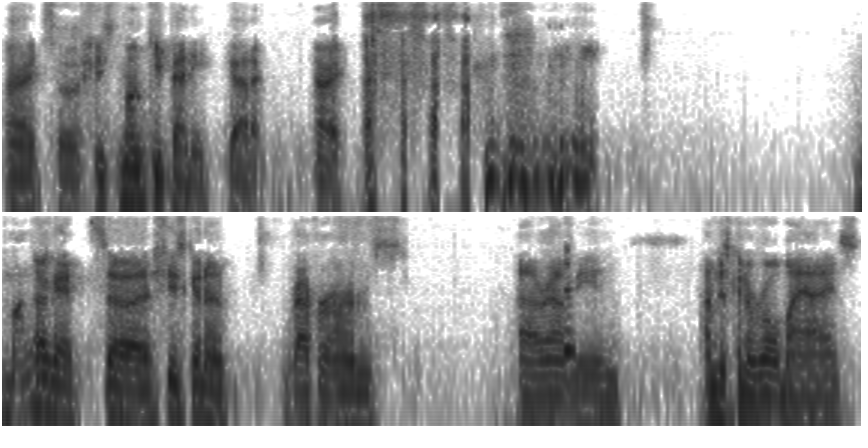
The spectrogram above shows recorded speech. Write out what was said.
All right, so she's Monkey Penny. Got it. All right. Okay, so uh, she's gonna wrap her arms uh, around me, and I'm just gonna roll my eyes.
